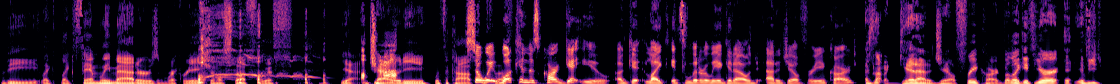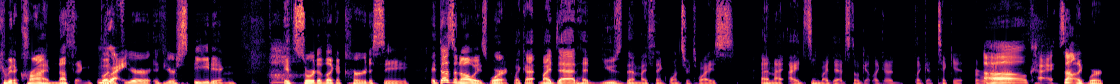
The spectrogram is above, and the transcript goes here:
the like like family matters and recreational stuff with yeah and charity with the cops. So wait, what can this card get you? A get like it's literally a get out out of jail free card. It's not a get out of jail free card, but like if you're if you commit a crime, nothing. But Right. if you're if you're speeding, it's sort of like a courtesy. It doesn't always work. Like I, my dad had used them, I think, once or twice, and I, I'd seen my dad still get like a like a ticket or whatever. Oh, okay. it's not like we're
